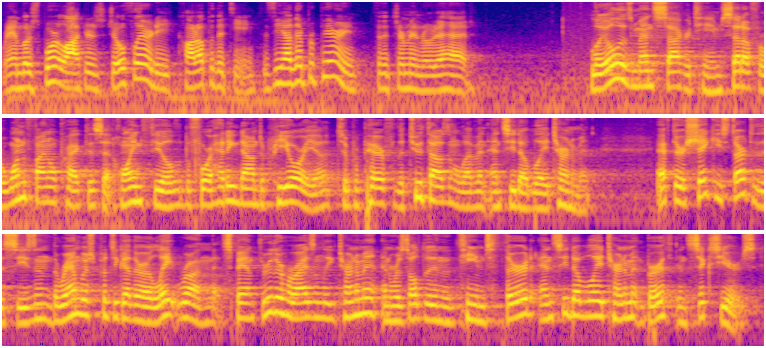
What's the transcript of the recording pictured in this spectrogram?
Rambler Sport Lockers Joe Flaherty caught up with the team to see how they're preparing for the tournament road ahead. Loyola's men's soccer team set out for one final practice at Hoyne Field before heading down to Peoria to prepare for the 2011 NCAA tournament. After a shaky start to the season, the Ramblers put together a late run that spanned through the Horizon League tournament and resulted in the team's third NCAA tournament berth in six years.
